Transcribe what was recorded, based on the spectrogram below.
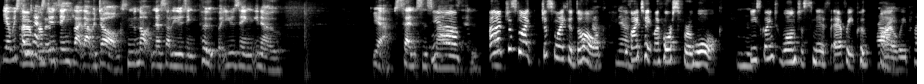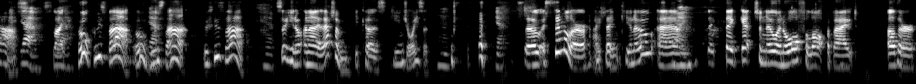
Yeah, we um, sometimes um, do things like that with dogs, not necessarily using poop, but using, you know, yeah, scents and smells. Yeah. And, uh, just like just like a dog. Yeah. If I take my horse for a walk, mm-hmm. he's going to want to sniff every poop pile right. we pass. Yeah. It's like, oh, who's that? Oh, who's that? who's that? Yeah. So, you know, and I let him because he enjoys it. Mm. Yeah. so it's similar, I think, you know, um, right. they, they, get to know an awful lot about other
